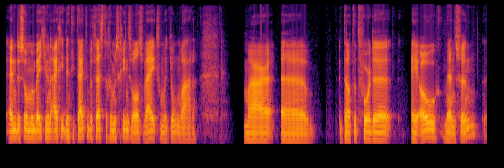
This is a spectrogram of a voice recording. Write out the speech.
En dus om een beetje hun eigen identiteit te bevestigen, misschien zoals wij toen wat jong waren. Maar uh, dat het voor de EO-mensen uh,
